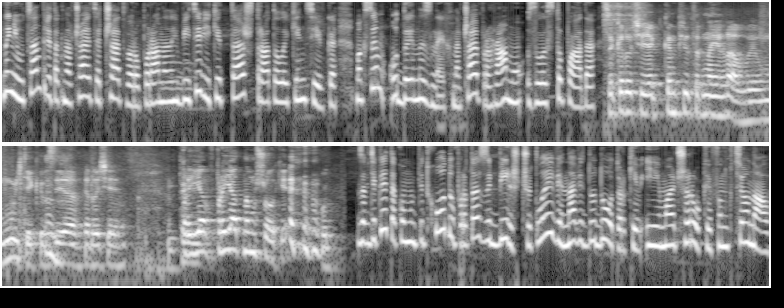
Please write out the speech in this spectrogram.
Нині у центрі так навчається четверо поранених бійців, які теж втратили кінцівки. Максим один із них навчає програму з листопада. Це коротше як комп'ютерна гра, ви мультики всі коротше. В приятному шокі. Завдяки такому підходу протези більш чутливі навіть до доторків і мають широкий функціонал.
